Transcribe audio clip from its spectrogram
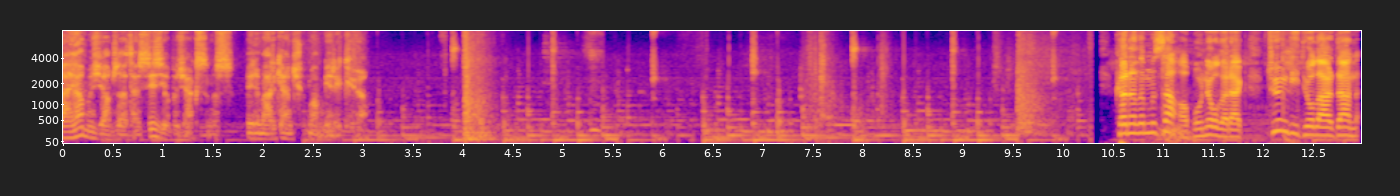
Ben yapmayacağım zaten, siz yapacaksınız. Benim erken çıkmam gerekiyor. Kanalımıza abone olarak tüm videolardan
